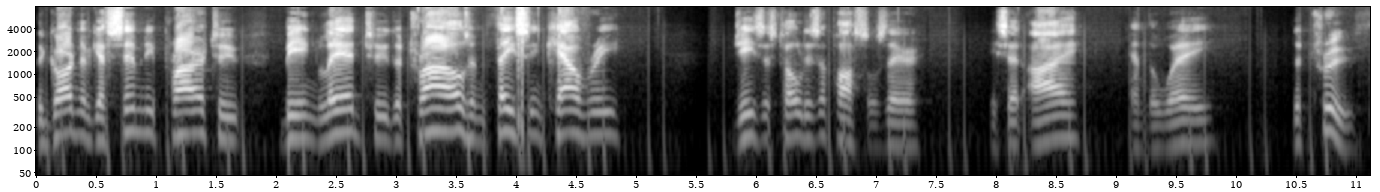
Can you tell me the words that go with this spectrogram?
the Garden of Gethsemane, prior to being led to the trials and facing Calvary, Jesus told his apostles there, He said, I am the way, the truth,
